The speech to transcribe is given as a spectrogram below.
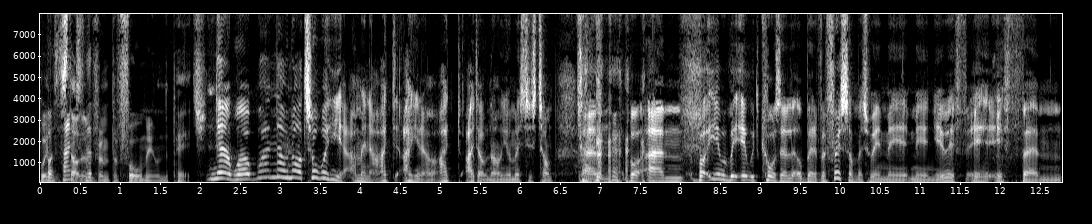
wouldn't thanks stop them the- from performing on the pitch. No, well, well, no, not at all. Well, yeah, I mean, I, I, you know, I, I don't know your Mrs. Tom, um, but, um, but it would, be, it would cause a little bit of a frisson between me, me and you if, if, um,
